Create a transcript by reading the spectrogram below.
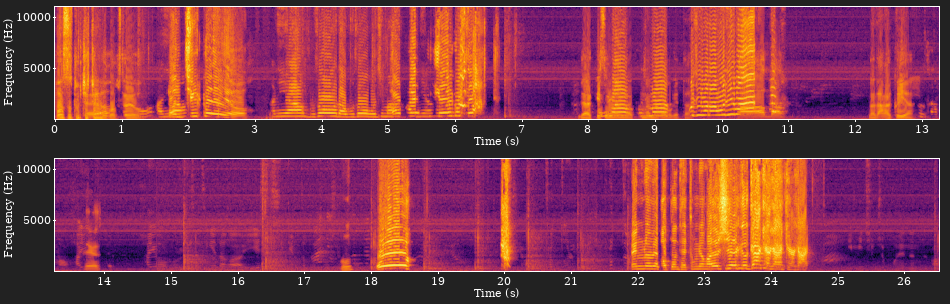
버스 도착? 정보가 없어요 어, 아니야. 전칠 거예요. 아니야. 무서워. 나 무서워. 오지 마. 어, 아니야. 내가 오지마, 나 오지마. 나가보겠다 오지 마. 오지 마. 아, 망. 나 나갈 거야. 내가 어? 오! 백룸의 어떤 대통령 아저씨의 그 가가가가가 이미 친추 보냈는데 아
